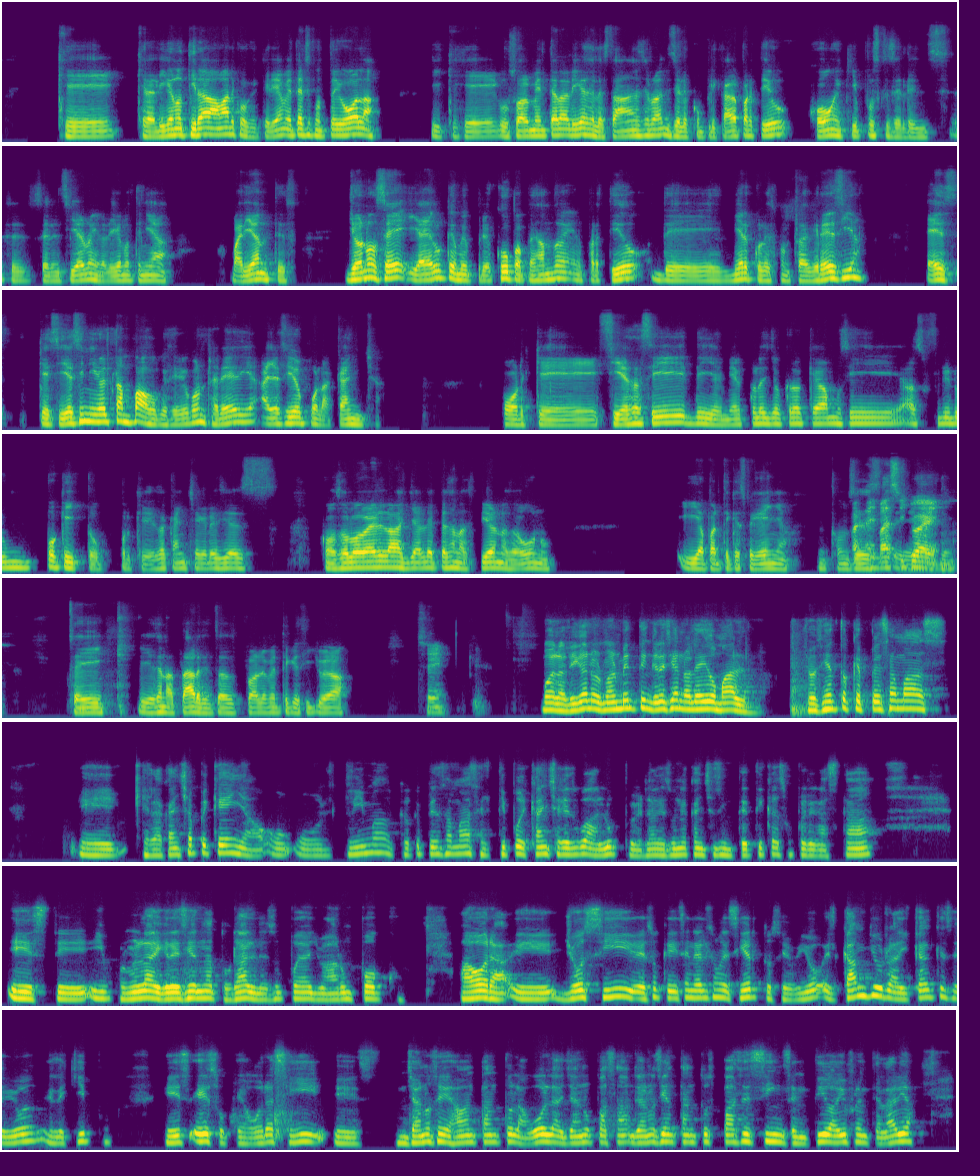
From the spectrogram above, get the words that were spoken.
que, que la liga no tiraba a Marco, que quería meterse con todo y bola y que, usualmente a la liga se le estaban encerrando y se le complicaba el partido con equipos que se le, se, le encierran y la liga no tenía variantes. Yo no sé, y hay algo que me preocupa pensando en el partido de miércoles contra Grecia, es que si ese nivel tan bajo que se dio contra Heredia haya sido por la cancha porque si es así, el miércoles yo creo que vamos a sufrir un poquito, porque esa cancha de Grecia es, como solo verla, ya le pesan las piernas a uno. Y aparte que es pequeña. Entonces. Además, si llueve. Eh, sí, y es en la tarde, entonces probablemente que sí llueva. Sí. Bueno, la liga normalmente en Grecia no le ha ido mal. Yo siento que pesa más eh, que la cancha pequeña o, el clima, creo que piensa más el tipo de cancha que es Guadalupe, ¿verdad? Es una cancha sintética súper gastada. Este, y por lo menos la de Grecia es natural, eso puede ayudar un poco. Ahora, eh, yo sí, eso que dice Nelson es cierto, se vio el cambio radical que se vio el equipo, es eso, que ahora sí es, ya no se dejaban tanto la bola, ya no pasaban, ya no hacían tantos pases sin sentido ahí frente al área,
